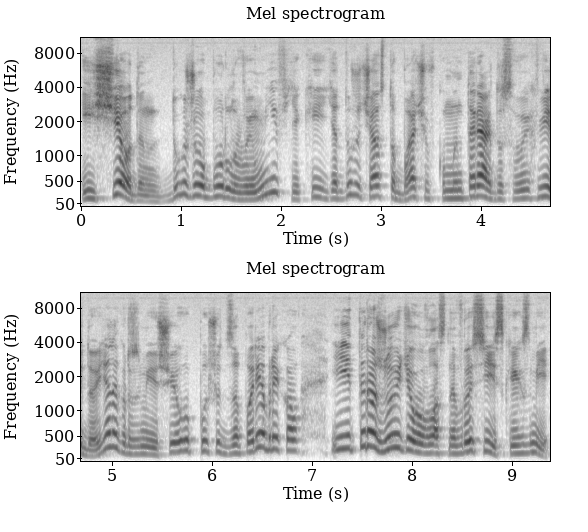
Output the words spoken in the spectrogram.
І ще один дуже обурливий міф, який я дуже часто бачу в коментарях до своїх відео. Я так розумію, що його пишуть за поребріков і тиражують його власне в російських змі.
